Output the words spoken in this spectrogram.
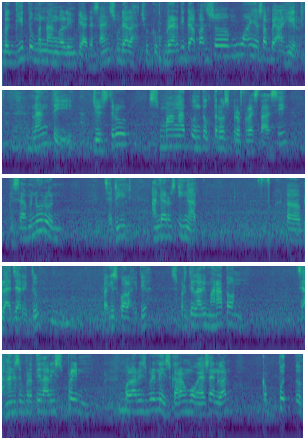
Begitu menang Olimpiade Sains sudahlah cukup. Berarti dapat semuanya sampai akhir. Nanti justru semangat untuk terus berprestasi bisa menurun. Jadi Anda harus ingat uh, belajar itu bagi sekolah itu ya seperti lari maraton. Jangan seperti lari sprint. Kalau lari sprint nih sekarang mau SN kan kebut tuh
